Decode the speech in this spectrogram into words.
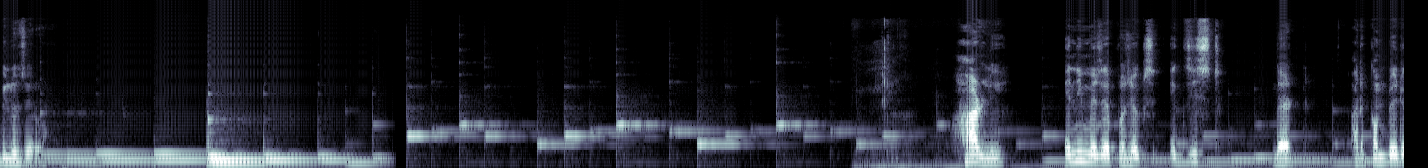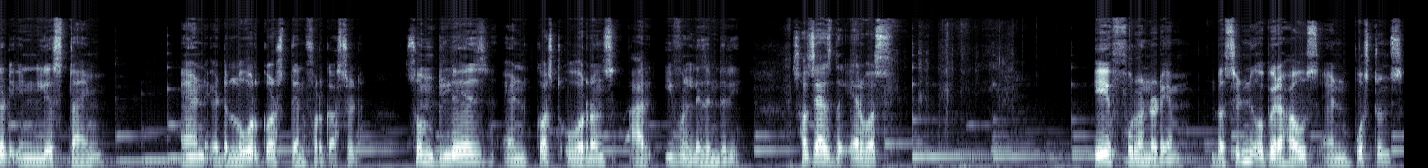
below zero. Hardly any major projects exist that are completed in less time and at a lower cost than forecasted. Some delays and cost overruns are even legendary, such as the Airbus a400M, the Sydney Opera House, and Boston's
